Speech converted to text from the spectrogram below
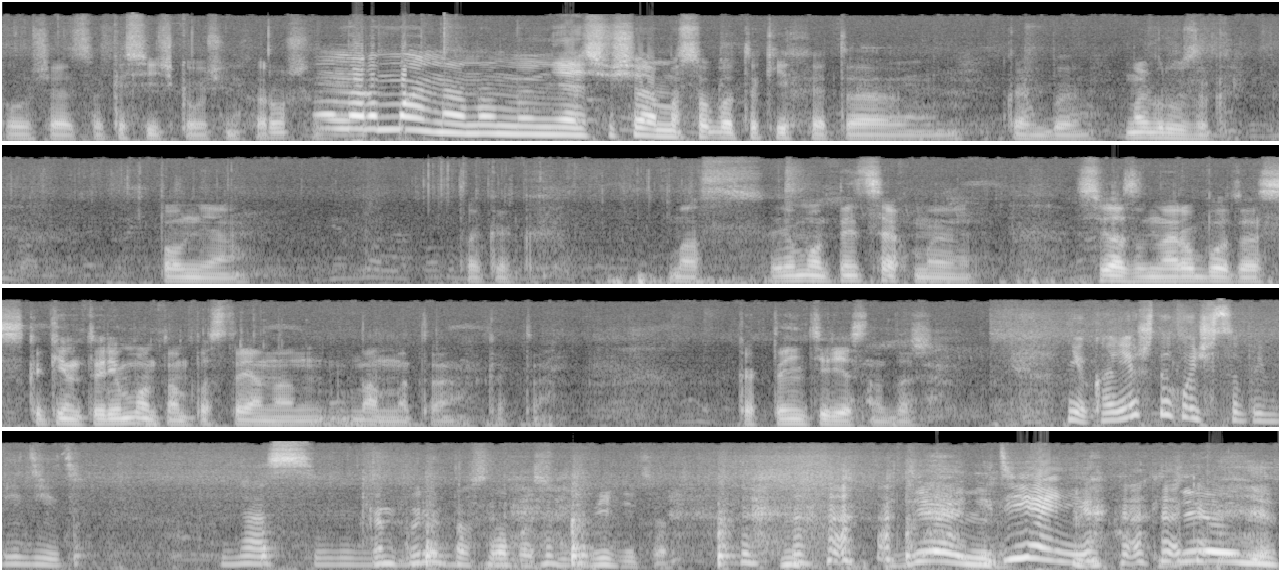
Получается, косичка очень хорошая. Ну, нормально, но мы не ощущаем особо таких, это, как бы, нагрузок вполне. Так как у нас ремонтный цех, мы связанная работа с каким-то ремонтом постоянно, нам это как-то как-то интересно даже. Не, конечно, хочется победить. У нас... э, Конкурентов слабо видится. Где они? Где они? Где они?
